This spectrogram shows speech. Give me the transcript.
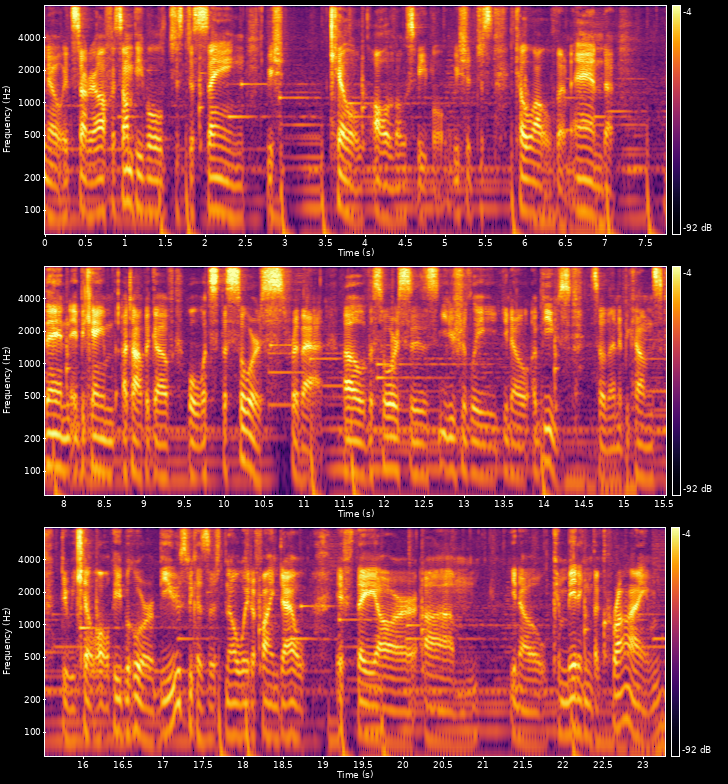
you know it started off with some people just just saying we should kill all of those people. We should just kill all of them. And then it became a topic of, well, what's the source for that? Oh, the source is usually, you know, abuse. So then it becomes, do we kill all people who are abused? Because there's no way to find out if they are, um, you know, committing the crime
